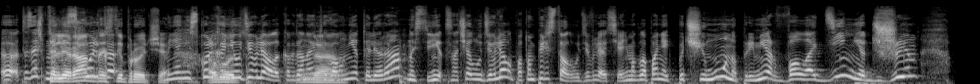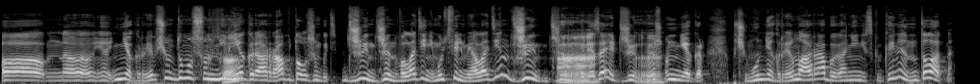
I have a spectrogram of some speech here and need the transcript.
Э, ты знаешь, Толерантность нисколько, и прочее. Меня нисколько вот. не удивляло, когда на да. этой волне толерантности, нет, сначала удивляло, потом перестало удивлять. Я не могла понять, почему, например, в Аладдине Джин э, э, негр. Я почему думал, что он Кто? не негр, а араб должен быть. Джин, Джин, в Аладдине, мультфильме Аладдин, Джин, Джин, а, вылезает Джин, а. понимаешь, он негр. Почему он негр? Ну, арабы, они несколько иные, ну да ладно.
